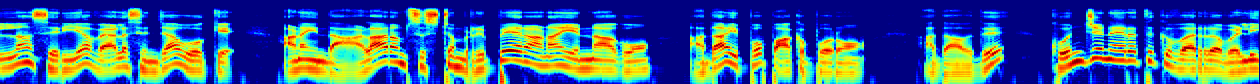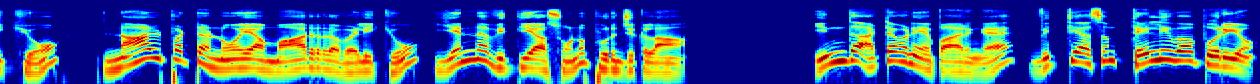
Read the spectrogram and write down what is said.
எல்லாம் சரியா வேலை செஞ்சா ஓகே. ஆனா இந்த அலாரம் சிஸ்டம் ரிப்பேர் ஆனா என்னாகும்? அதான் இப்போ பார்க்க போறோம். அதாவது கொஞ்ச நேரத்துக்கு வர்ற வலிக்கும் நாள்பட்ட நோயா மாறுற வலிக்கும் என்ன வித்தியாசம்னு புரிஞ்சுக்கலாம். இந்த அட்டவணைய பாருங்க. வித்தியாசம் தெளிவா புரியும்.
